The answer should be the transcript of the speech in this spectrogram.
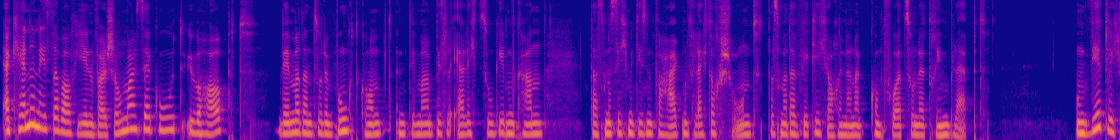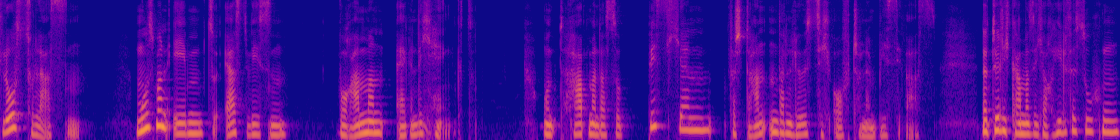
Erkennen ist aber auf jeden Fall schon mal sehr gut, überhaupt, wenn man dann zu dem Punkt kommt, in dem man ein bisschen ehrlich zugeben kann, dass man sich mit diesem Verhalten vielleicht auch schont, dass man da wirklich auch in einer Komfortzone drin bleibt. Um wirklich loszulassen, muss man eben zuerst wissen, woran man eigentlich hängt. Und hat man das so bisschen verstanden, dann löst sich oft schon ein bisschen was. Natürlich kann man sich auch Hilfe suchen.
